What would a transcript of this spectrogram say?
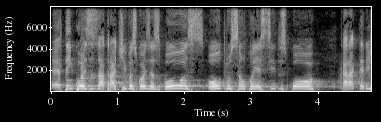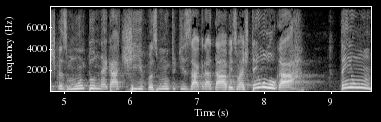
é, tem coisas atrativas, coisas boas. Outros são conhecidos por características muito negativas, muito desagradáveis. Mas tem um lugar tem um,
